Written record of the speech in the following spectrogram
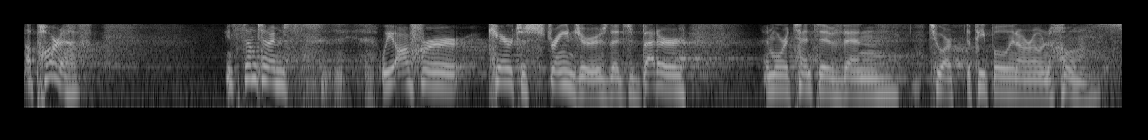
a part of. And sometimes we offer care to strangers that's better and more attentive than to our, the people in our own homes.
